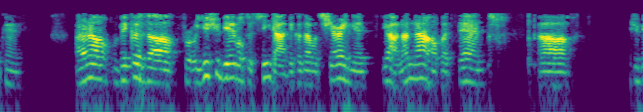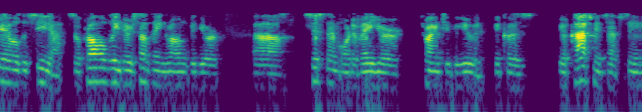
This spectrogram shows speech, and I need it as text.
Okay. I don't know because uh, for you should be able to see that because I was sharing it. Yeah, not now, but then uh, should be able to see that. So probably there's something wrong with your uh, system or the way you're trying to view it because your classmates have seen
